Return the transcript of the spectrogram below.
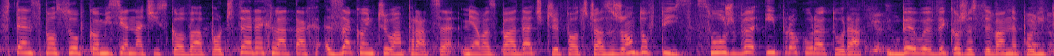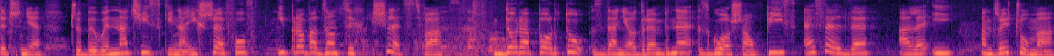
W ten sposób komisja naciskowa po czterech latach zakończyła pracę. Miała zbadać, czy podczas rządów PiS służby i prokuratura były wykorzystywane politycznie, czy były naciski na ich szefów i prowadzących śledztwa. Do raportu zdanie odrębne zgłoszą PiS, SLD, ale i Andrzej Czuma.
